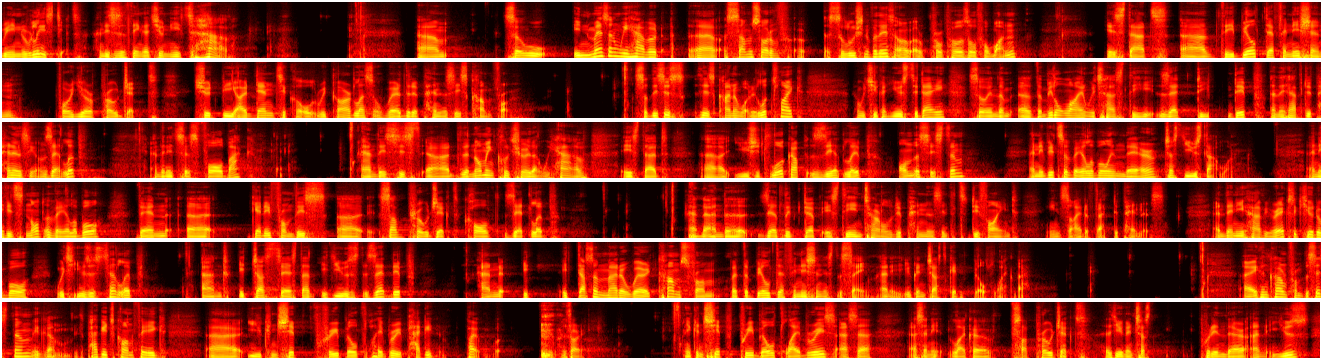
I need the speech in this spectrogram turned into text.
being released yet. And this is a thing that you need to have. Um, so in Meson, we have a, uh, some sort of a solution for this, or a proposal for one, is that uh, the build definition for your project should be identical regardless of where the dependencies come from. So this is, this is kind of what it looks like, which you can use today. So in the, uh, the middle line, which has the z dip, and they have dependency on zlib, and then it says fallback. And this is uh, the nomenclature that we have is that uh, you should look up zlib on the system, and if it's available in there, just use that one. And if it's not available, then uh, get it from this uh, sub-project called zlib. And, and the zlib dep is the internal dependency that's defined inside of that dependency. And then you have your executable, which uses zlib, and it just says that it uses the zlib, and it, it doesn't matter where it comes from, but the build definition is the same, and it, you can just get it built like that. Uh, it can come from the system, it can come with the package config, uh, you can ship pre-built library package, pa sorry, You can ship pre-built libraries as a as an like a sub project that you can just put in there and use.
